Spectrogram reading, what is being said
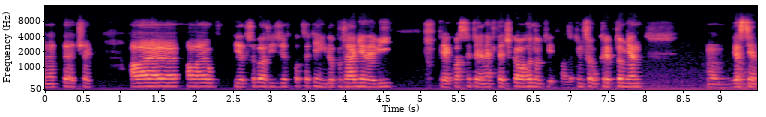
NFTček, ale, ale je třeba říct, že v podstatě nikdo pořádně neví, jak vlastně ty NFT ohodnotit. A zatímco u kryptoměn, no, jasně,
